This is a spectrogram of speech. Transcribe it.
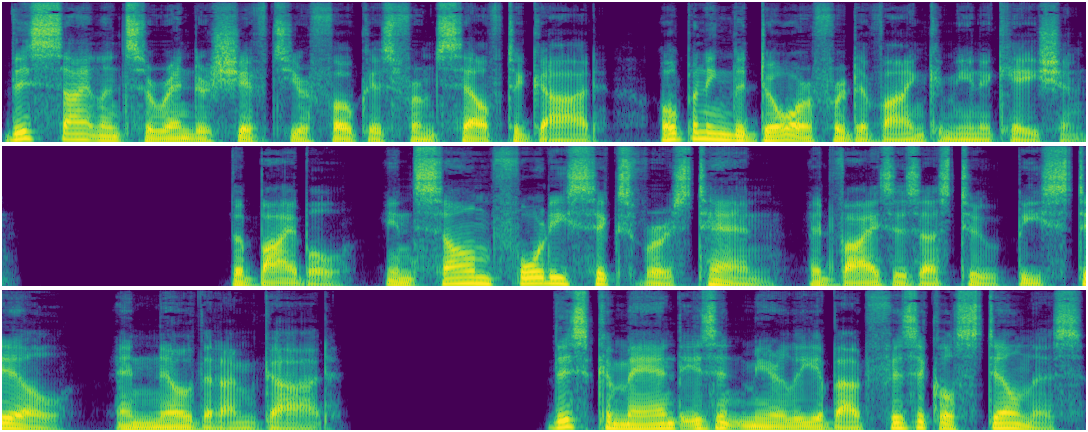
This silent surrender shifts your focus from self to God, opening the door for divine communication. The Bible, in Psalm 46, verse 10, advises us to be still and know that I'm God. This command isn't merely about physical stillness,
